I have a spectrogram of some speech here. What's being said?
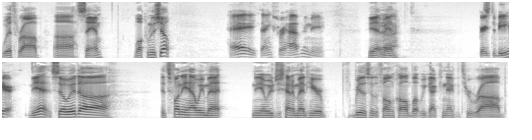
with Rob. Uh, Sam, welcome to the show. Hey, thanks for having me. Yeah, uh, man. Great to be here. Yeah, so it uh, it's funny how we met you know, we just kind of met here really through the phone call, but we got connected through Rob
